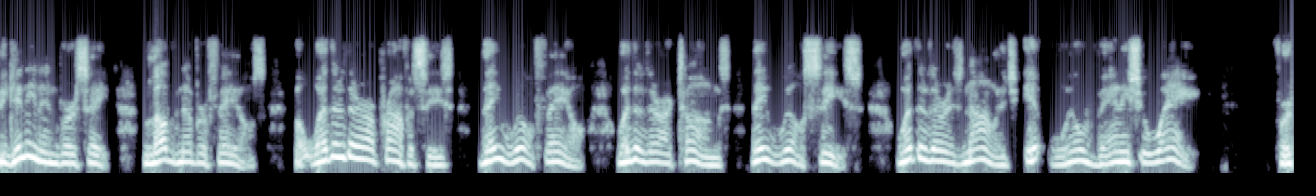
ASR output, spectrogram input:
Beginning in verse 8, love never fails, but whether there are prophecies, they will fail. Whether there are tongues, they will cease. Whether there is knowledge, it will vanish away. 1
